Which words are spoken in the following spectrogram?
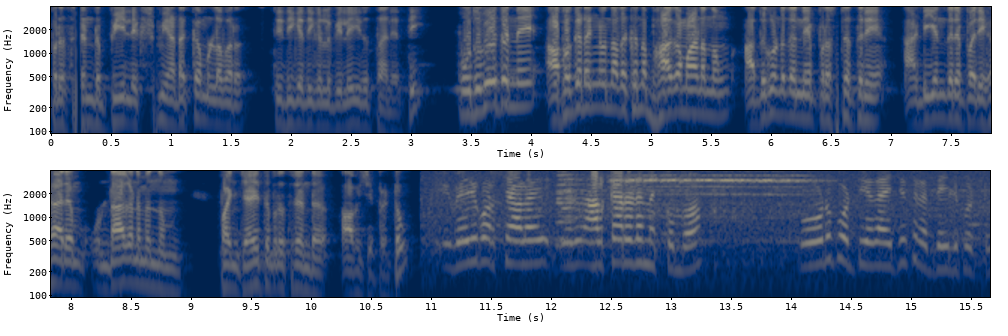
പ്രസിഡന്റ് പി ലക്ഷ്മി അടക്കമുള്ളവർ സ്ഥിതിഗതികൾ വിലയിരുത്താനെത്തി. പൊതുവെ തന്നെ അപകടങ്ങൾ നടക്കുന്ന ഭാഗമാണെന്നും അതുകൊണ്ട് തന്നെ പ്രശ്നത്തിന് അടിയന്തര പരിഹാരം ഉണ്ടാകണമെന്നും പഞ്ചായത്ത് പ്രസിഡന്റ് ആവശ്യപ്പെട്ടു. ഇവർ കുറച്ചാളെ ആൾക്കാരോട് നിൽക്കുമ്പോൾ റോഡ് പൊട്ടിയതായിട്ട് ശ്രദ്ധയിൽപ്പെട്ടു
